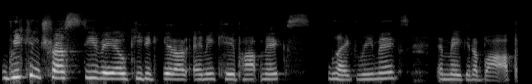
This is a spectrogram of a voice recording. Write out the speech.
We can trust Steve Aoki to get on any K-pop mix like remix and make it a bop.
